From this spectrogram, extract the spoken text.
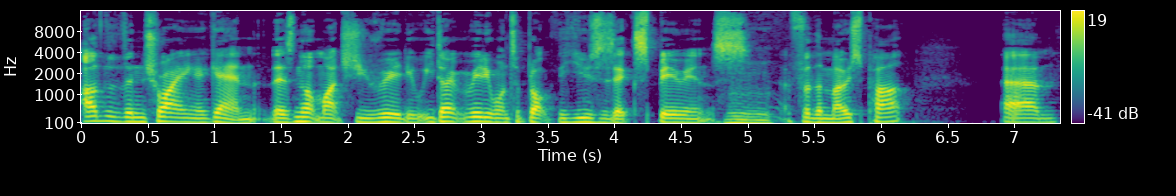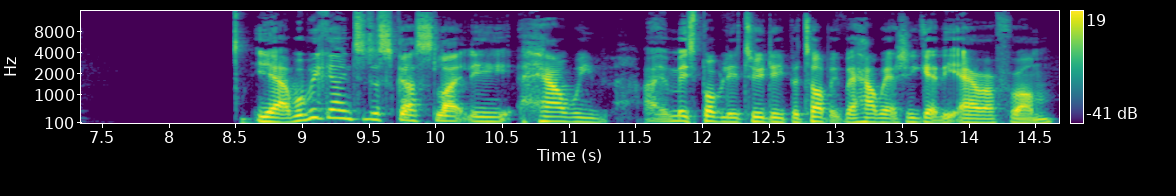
other than trying again, there's not much you really. You don't really want to block the user's experience mm. for the most part. Um, yeah, well, we're going to discuss slightly how we. It's probably a too deep a topic, but how we actually get the error from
